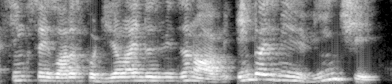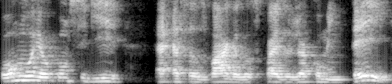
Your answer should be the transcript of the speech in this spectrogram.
5, é, 6 horas por dia lá em 2019. Em 2020, como eu consegui é, essas vagas as quais eu já comentei,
